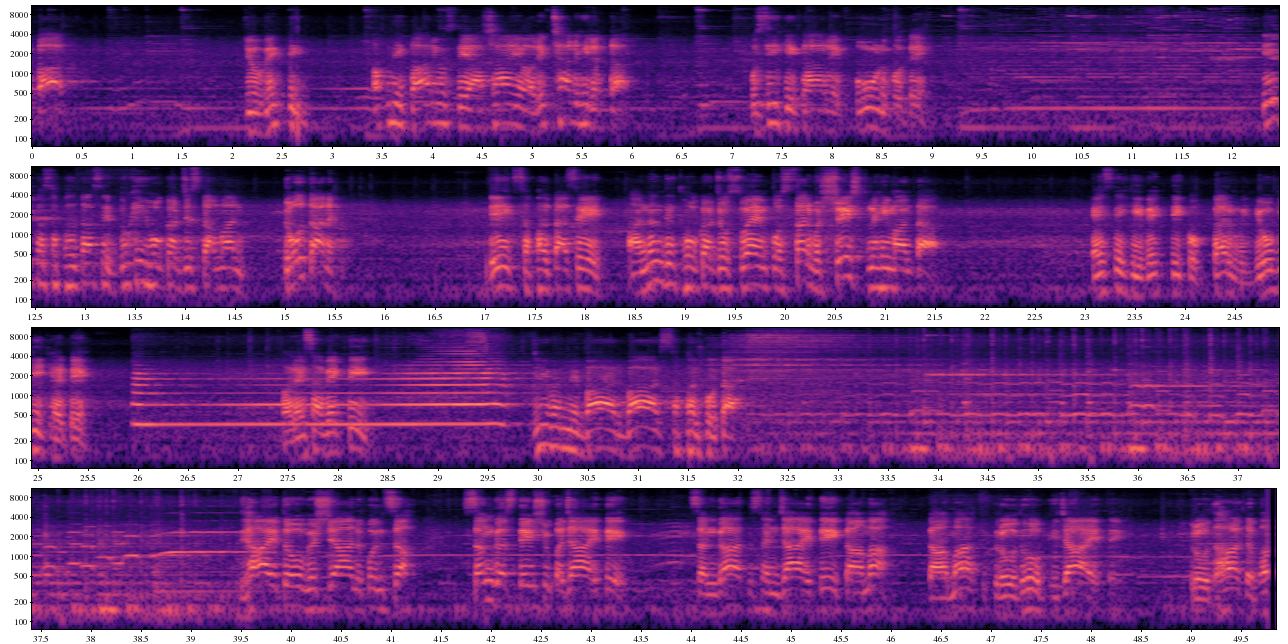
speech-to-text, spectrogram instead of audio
बात जो व्यक्ति अपने कार्यों से आशाएँ और इच्छा नहीं रखता, उसी के कार्य पूर्ण होते एक असफलता से दुखी होकर जिसका मन डोलता नहीं, एक सफलता से आनंदित होकर जो स्वयं को सर्वश्रेष्ठ नहीं मानता, ऐसे ही व्यक्ति को कर्म योगी कहते हैं। और ऐसा व्यक्ति जीवन में बार बार सफल होता है। ध्यायतो विषयान पुंसा संगस्तेषु पजायते। संगात संजायते कामा, कामात क्रोधो भिजायते। क्रोधात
